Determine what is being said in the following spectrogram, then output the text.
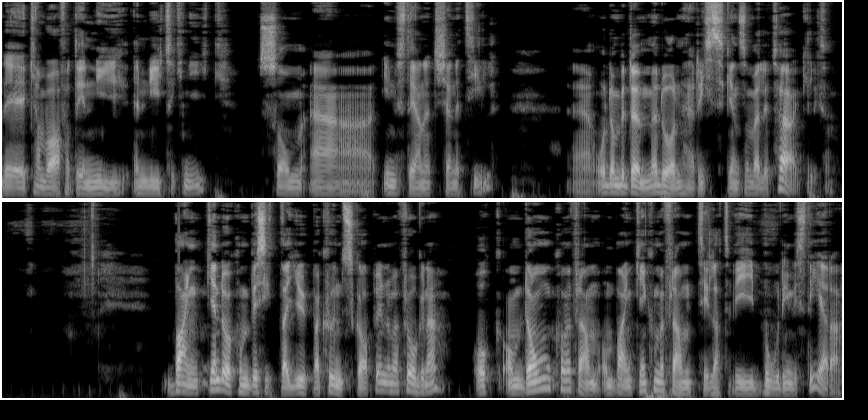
Det kan vara för att det är en ny, en ny teknik som uh, investerarna inte känner till. Eh, och de bedömer då den här risken som väldigt hög. Liksom. Banken då kommer besitta djupa kunskaper i de här frågorna och om de kommer fram, om banken kommer fram till att vi borde investera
